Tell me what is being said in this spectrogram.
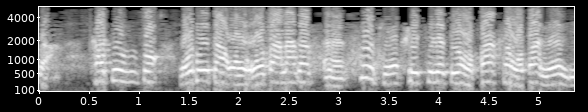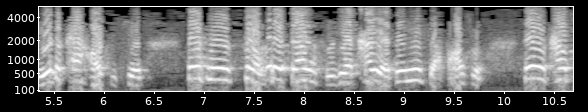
长，他就是说卢台长，我我把那个嗯视频拍起来给我爸看，我爸能连着看好几天，但是舍不得耽误时间，他也在念小房子，但是他说。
